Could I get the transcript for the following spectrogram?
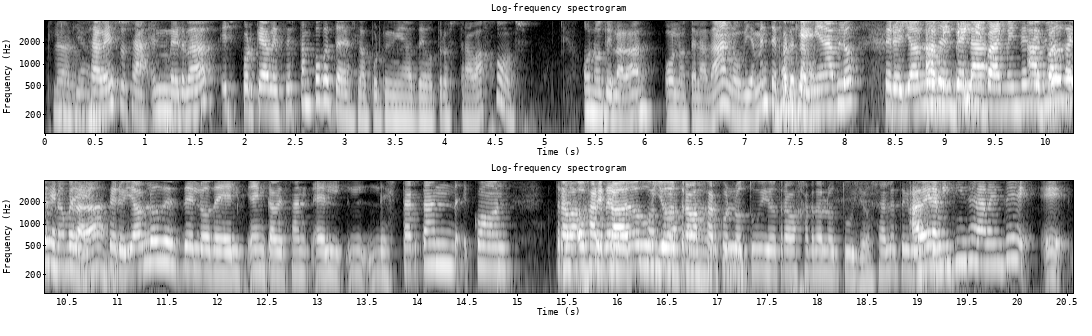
Claro. ¿Sabes? O sea, en verdad es porque a veces tampoco te das la oportunidad de otros trabajos. O no te la dan. O no te la dan, obviamente, pero también hablo, pero yo hablo a mí desde la principalmente me hablo pasa que no me la dan. Pero yo hablo desde lo del encabezar, el de estar tan con trabajar de lo tuyo, trabajar con lo tuyo, trabajar de lo tuyo. ¿Sabes lo que te quiero A ver, a mí sinceramente eh,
